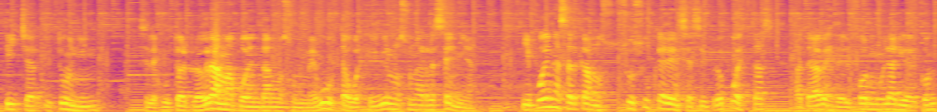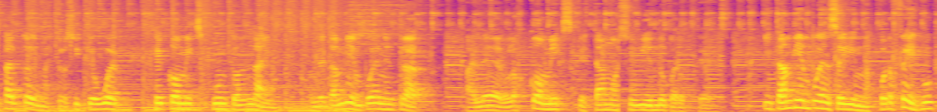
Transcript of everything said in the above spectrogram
Stitcher y Tuning. Si les gustó el programa pueden darnos un me gusta o escribirnos una reseña. Y pueden acercarnos sus sugerencias y propuestas a través del formulario de contacto de nuestro sitio web gcomics.online, donde también pueden entrar a leer los cómics que estamos subiendo para ustedes. Y también pueden seguirnos por Facebook,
